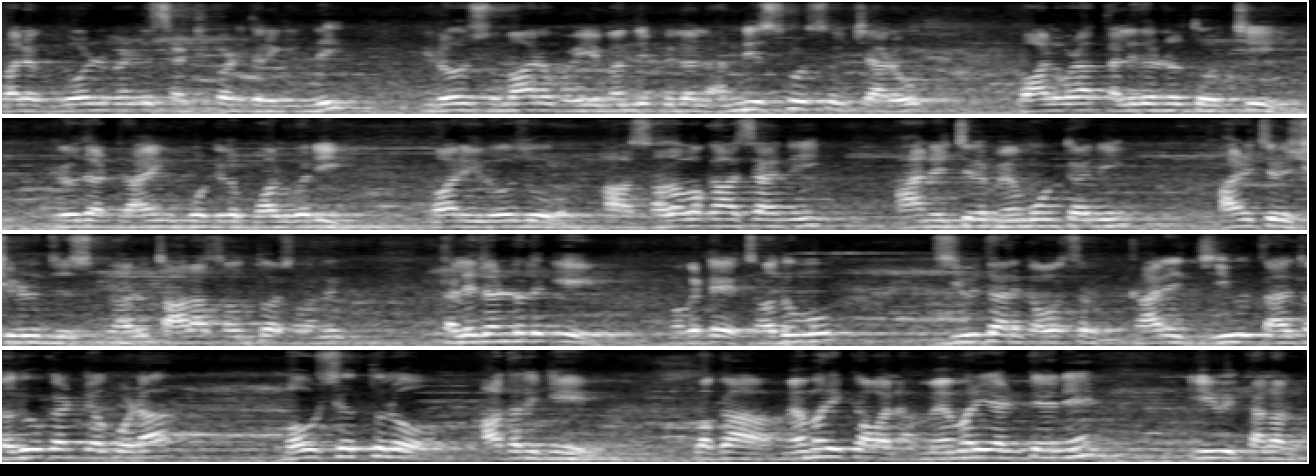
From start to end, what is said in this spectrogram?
వాళ్ళకి గోల్డ్ మెడల్ సర్టిఫికేట్ జరిగింది. ఈరోజు సుమారు వెయ్యి మంది పిల్లలు అన్ని స్కూల్స్ వచ్చారు. వాళ్ళు కూడా తల్లిదండ్రులతో వచ్చి ఈరోజు ఆ డ్రాయింగ్ పోటీలో పాల్గొని వారు ఈరోజు ఆ సదవకాశాన్ని ఆయన ఇచ్చిన మెమౌంట్ అని ఆయన ఇచ్చిన షీల్డ్ తీసుకున్నారు. చాలా సంతోషం తల్లిదండ్రులకి ఒకటే చదువు జీవితానికి అవసరం. కానీ జీవిత చదువు కంటే కూడా భవిష్యత్తులో అతనికి ఒక మెమరీ కావాలి. మెమరీ అంటేనే ఇవి కళలు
